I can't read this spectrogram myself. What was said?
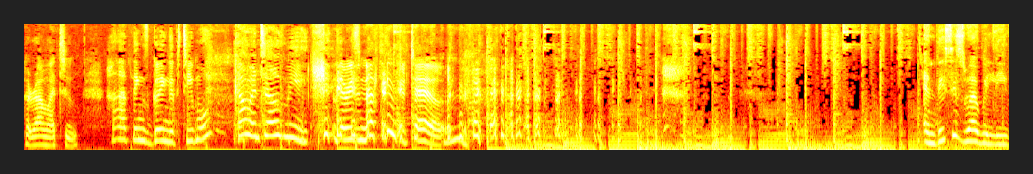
Ramatu, how are things going with Timo? Come and tell me. there is nothing to tell. And this is where we leave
